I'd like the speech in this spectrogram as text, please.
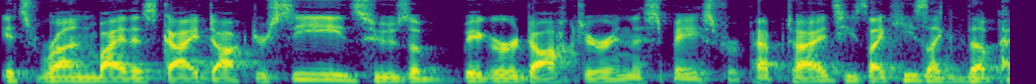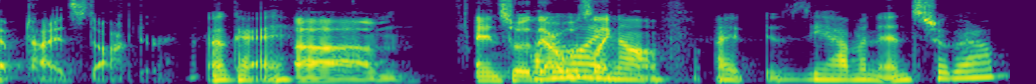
it's run by this guy dr seeds who's a bigger doctor in the space for peptides he's like he's like the peptides doctor okay. um, and so How that was I like I, does he have an Instagram?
